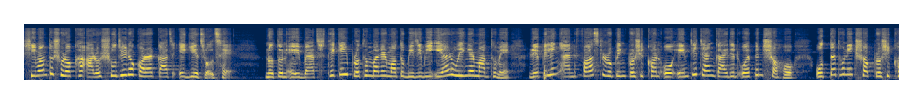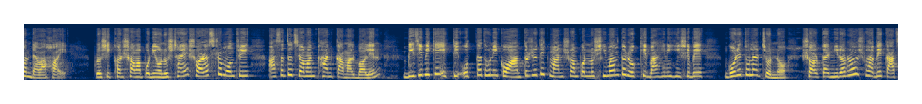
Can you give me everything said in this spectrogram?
সীমান্ত সুরক্ষা আরও সুদৃঢ় করার কাজ এগিয়ে চলছে। নতুন এই ব্যাচ থেকেই প্রথমবারের মতো বিজিবি ইয়ার উইং এর মাধ্যমে রেপেলিং অ্যান্ড ফাস্ট রুপিং প্রশিক্ষণ ও এন্টি ট্যাঙ্ক গাইডেড ওয়েপেন সহ অত্যাধুনিক সব প্রশিক্ষণ দেওয়া হয়। প্রশিক্ষণ সমাপনী অনুষ্ঠানে স্বরাষ্ট্রমন্ত্রী আসাদুজ্জামান খান কামাল বলেন বিজিবিকে একটি অত্যাধুনিক ও আন্তর্জাতিক মানসম্পন্ন সীমান্ত রক্ষী বাহিনী হিসেবে গড়ে তোলার জন্য সরকার নিরলসভাবে কাজ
